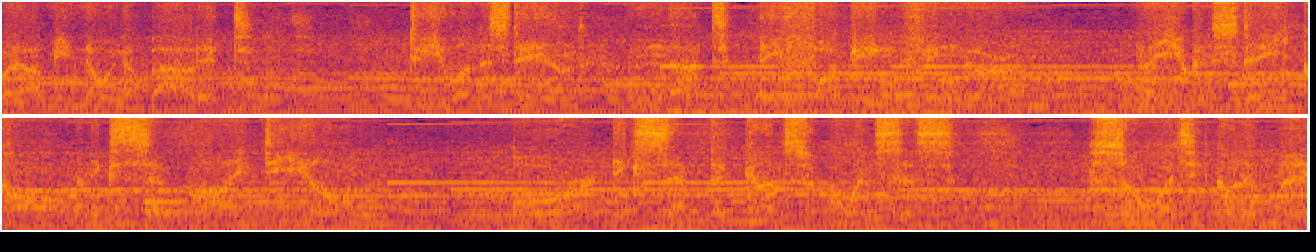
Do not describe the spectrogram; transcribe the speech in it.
without me knowing about it. Do you understand? What's it gonna be?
